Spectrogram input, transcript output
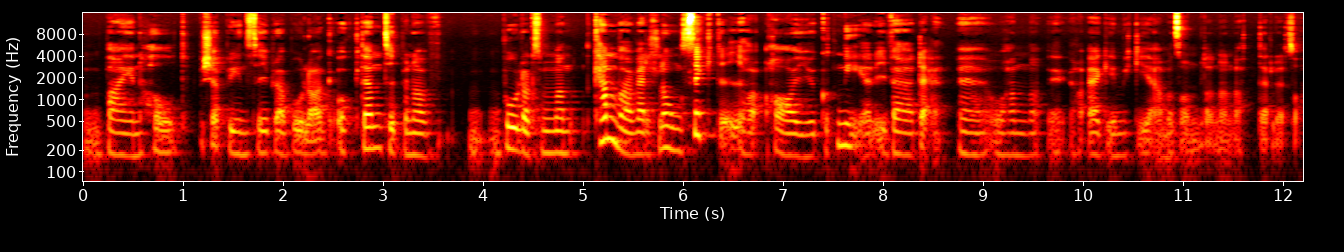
buy and hold, köper in sig i bra bolag. Och den typen av bolag som man kan vara väldigt långsiktig i har, har ju gått ner i värde. Eh, och han eh, äger mycket i Amazon bland annat eller så.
